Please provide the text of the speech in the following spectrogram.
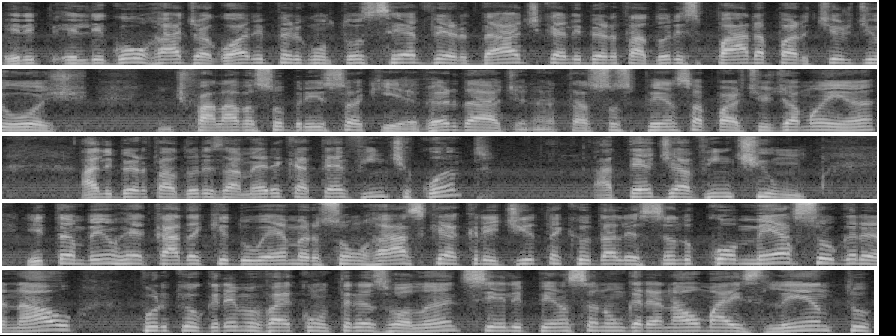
Ele, ele ligou o rádio agora e perguntou se é verdade que a Libertadores para a partir de hoje. A gente falava sobre isso aqui, é verdade, né? Tá suspenso a partir de amanhã a Libertadores América até 20 e quanto? Até dia 21. E também o recado aqui do Emerson Haas, que acredita que o D'Alessandro começa o Grenal, porque o Grêmio vai com três volantes e ele pensa num Grenal mais lento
